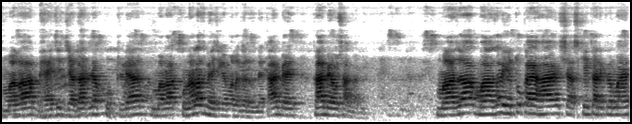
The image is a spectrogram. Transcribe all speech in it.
मला भ्यायची जगातल्या कुठल्या मला कुणालाच भ्यायची काय मला गरज नाही. काय भ्याय काय भ्याव सांगा मी. माझा माझा हेतू काय हा शासकीय कार्यक्रम आहे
